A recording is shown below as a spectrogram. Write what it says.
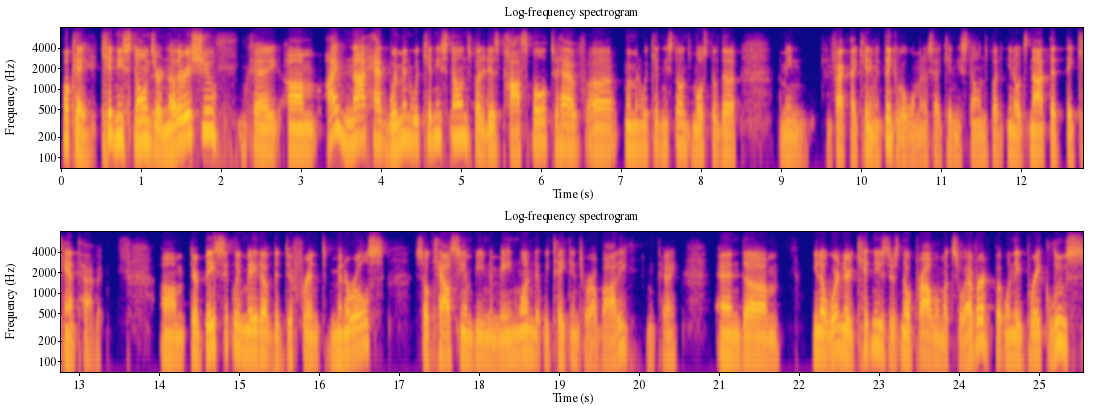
Okay, kidney stones are another issue. Okay, um, I've not had women with kidney stones, but it is possible to have uh, women with kidney stones. Most of the, I mean, in fact, I can't even think of a woman who's had kidney stones, but you know, it's not that they can't have it. Um, they're basically made of the different minerals. So calcium being the main one that we take into our body. Okay, and, um, you know, where in their kidneys, there's no problem whatsoever. But when they break loose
